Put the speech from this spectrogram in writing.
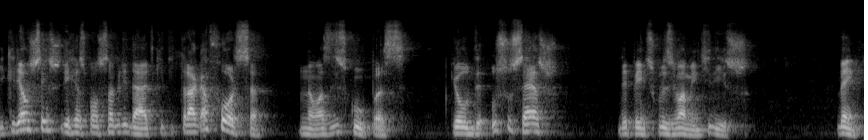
e criar um senso de responsabilidade que te traga a força, não as desculpas. Porque o, o sucesso depende exclusivamente disso. Bem,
